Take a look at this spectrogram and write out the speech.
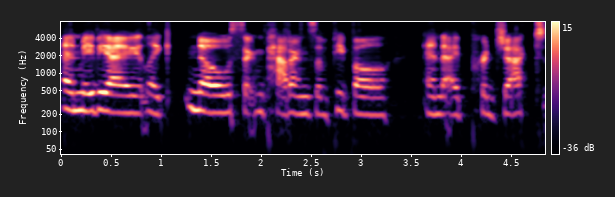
and maybe i like know certain patterns of people and i project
